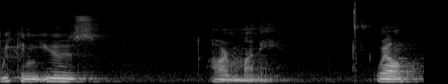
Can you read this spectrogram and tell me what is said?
we can use our money? Well,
